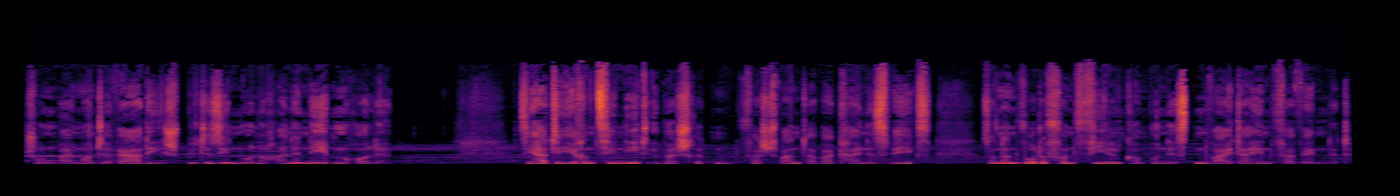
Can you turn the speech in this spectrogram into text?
Schon bei Monteverdi spielte sie nur noch eine Nebenrolle. Sie hatte ihren Zenit überschritten, verschwand aber keineswegs, sondern wurde von vielen Komponisten weiterhin verwendet.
